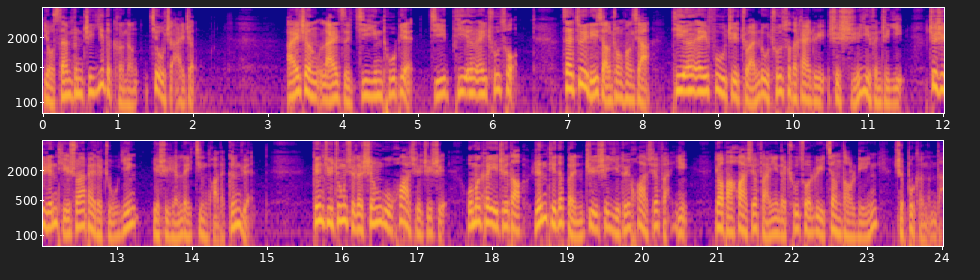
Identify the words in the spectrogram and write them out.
有三分之一的可能就是癌症。癌症来自基因突变及 DNA 出错，在最理想状况下，DNA 复制转录出错的概率是十亿分之一，这是人体衰败的主因，也是人类进化的根源。根据中学的生物化学知识，我们可以知道，人体的本质是一堆化学反应。要把化学反应的出错率降到零是不可能的，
